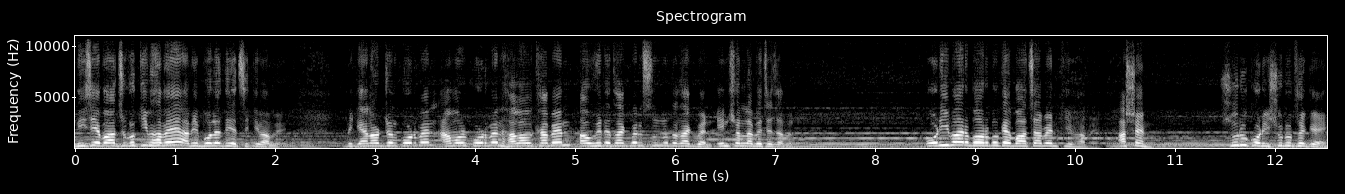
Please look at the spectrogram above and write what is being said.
নিজে বাঁচবো কীভাবে? আমি বলে দিয়েছি কীভাবে। আপনি জ্ঞান অর্জন করবেন, আমল করবেন, হালাল খাবেন, তাওহিদে থাকবেন শূন্যতে থাকবেন, ইনশাল্লাহ বেঁচে যাবেন। পরিবার বর্গকে বাঁচাবেন কীভাবে? আসেন, শুরু করি, শুরু থেকে।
